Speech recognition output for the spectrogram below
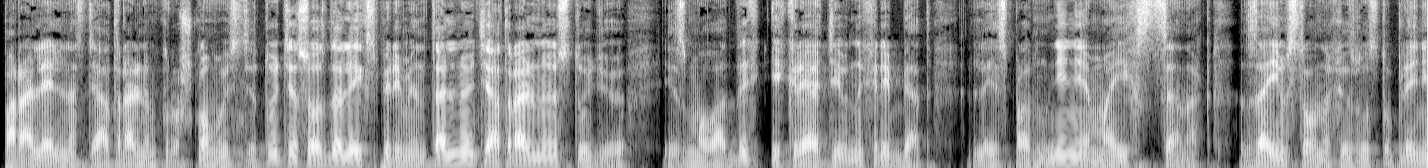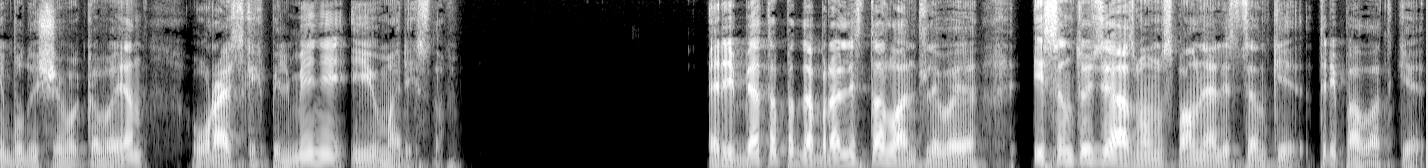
Параллельно с театральным кружком в институте создали экспериментальную театральную студию из молодых и креативных ребят для исполнения моих сценок, заимствованных из выступлений будущего КВН, уральских пельменей и юмористов. Ребята подобрались талантливые и с энтузиазмом исполняли сценки «Три палатки»,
